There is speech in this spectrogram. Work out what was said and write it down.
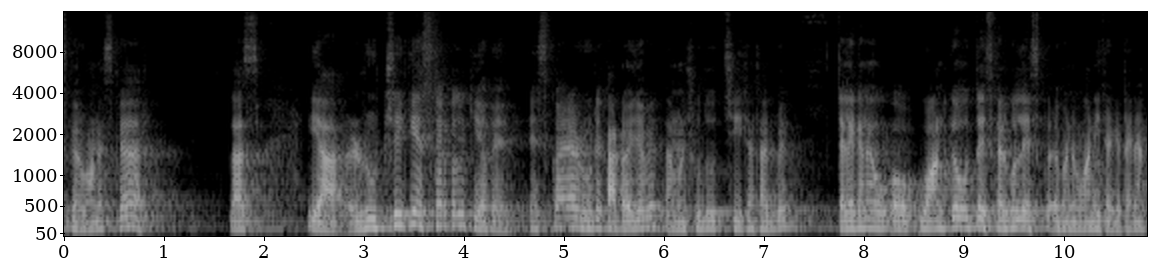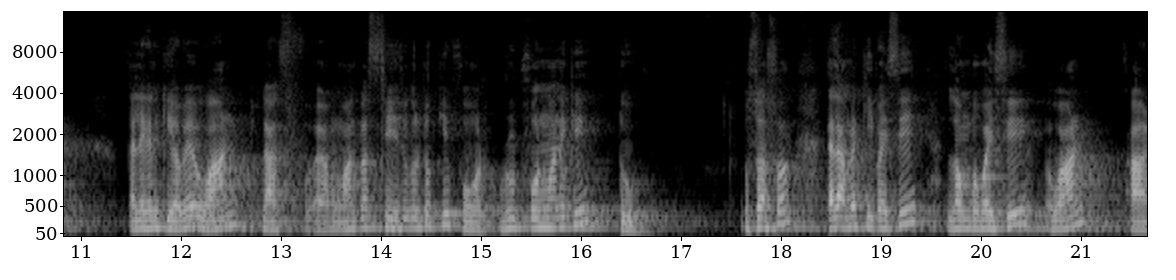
square one square plus yeah root three কি স্কোয়ার করলে কী হবে? স্কোয়ার আর রুটে কাট হয়ে যাবে, তার মানে শুধু থ্রিটা থাকবে। তাহলে এখানে ওয়ানকেও তো স্কোয়ার করলে মানে ওয়ানই থাকে, তাই না? তাহলে এখানে কী হবে? One plus one plus three is to কি? ফোর রুট ফোর মানে কি? টু বুঝতে পারছ? তাহলে আমরা কি পাইছি? লম্ব পাইছি ওয়ান আর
